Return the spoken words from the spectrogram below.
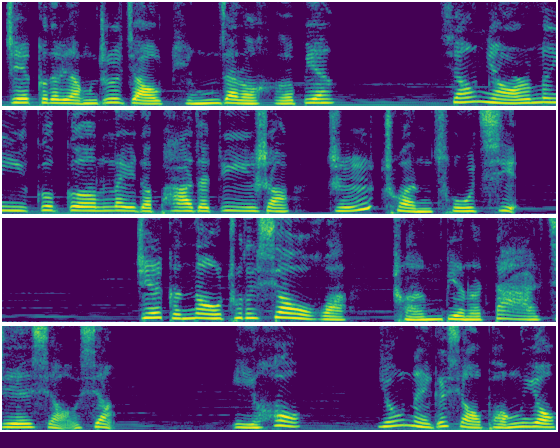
杰克的两只脚停在了河边，小鸟儿们一个个累得趴在地上直喘粗气。杰克闹出的笑话传遍了大街小巷，以后有哪个小朋友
